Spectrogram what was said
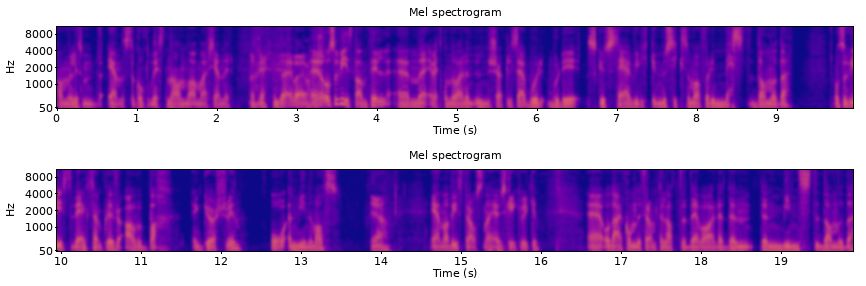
Han er liksom den eneste komponisten han anerkjenner. ok, det er bare Eh, og så viste han til en jeg vet ikke om det var en undersøkelse hvor, hvor de skulle se hvilken musikk som var for de mest dannede. Og så viste de eksempler av Bach, Gershwin og en wienervals. Ja. En av de strausene, jeg husker ikke hvilken. Eh, og der kom de fram til at det var den, den minst dannede.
